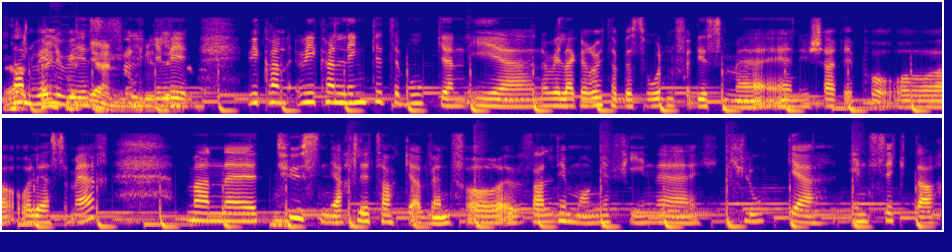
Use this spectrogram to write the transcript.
den vil vi selvfølgelig. Vi kan, vi kan linke til boken i, eh, når vi legger ut episoden for de som er, er nysgjerrig på å, å, lese mer. Men uh, tusen hjertelig takk, Edvin, for veldig mange fine, kloke innsikter.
